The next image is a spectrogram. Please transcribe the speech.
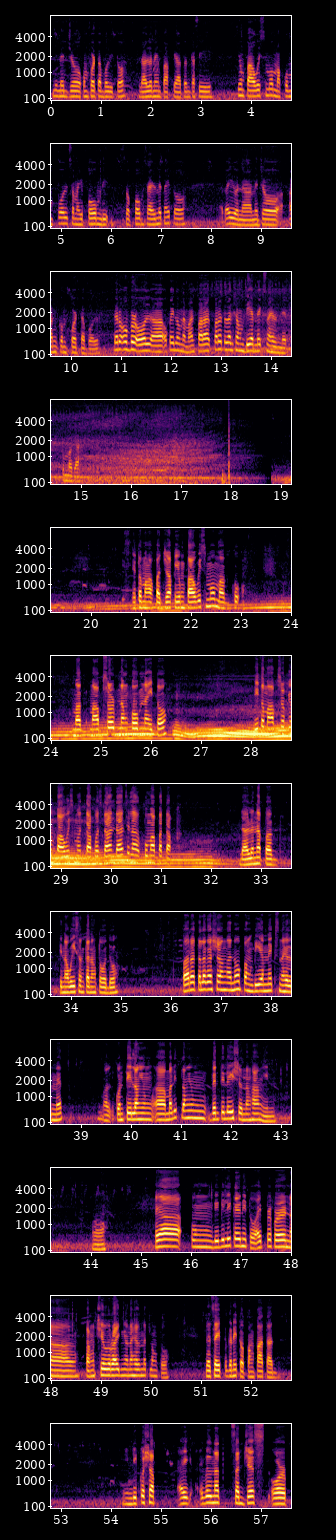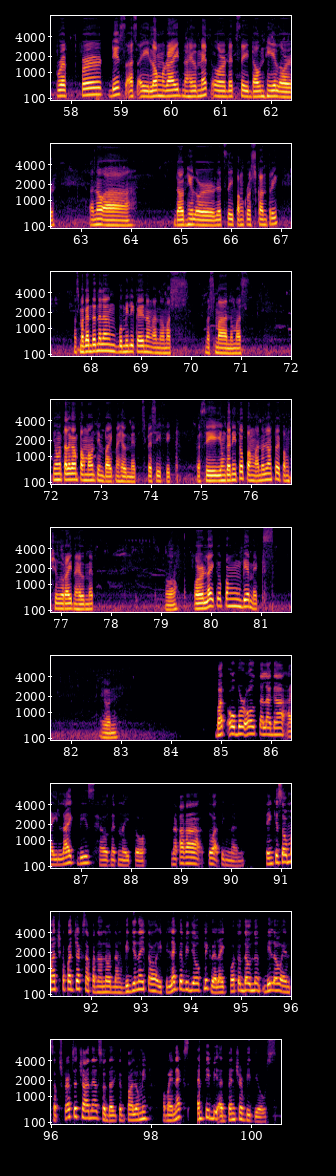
hindi medyo comfortable ito lalo na yung paakyatan kasi yung pawis mo makumpol sa may foam di, so foam sa helmet na ito. At ayun na uh, medyo uncomfortable. Pero overall uh, okay lang naman. Para para talaga siyang BMX na helmet kumbaga ito mga kapadyak yung pawis mo mag mag ma-absorb ng foam na ito. Dito ma-absorb yung pawis mo tapos dahan-dahan sila pumapatak. Lalo na pag pinawisan ka ng todo. Para talaga siyang ano pang BMX na helmet. Konti lang yung uh, malit lang yung ventilation ng hangin. Oh. Kaya kung bibili kayo nito I prefer na pang chill ride nyo na helmet lang to let's say ganito pang patad hindi ko siya I, I will not suggest or prefer this as a long ride na helmet or let's say downhill or ano uh, downhill or let's say pang cross country. Mas maganda na lang bumili kayo ng ano mas mas maano mas yung talagang pang mountain bike na helmet specific. Kasi yung ganito pang ano lang to eh, pang chill ride na helmet. Oh Or like o pang BMX. Ayun. But overall talaga, I like this helmet na ito. Nakakatuwa tingnan. Thank you so much kapadyak sa panonood ng video na ito. If you like the video, click the like button down below and subscribe sa channel so that you can follow me on my next MTB adventure videos.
